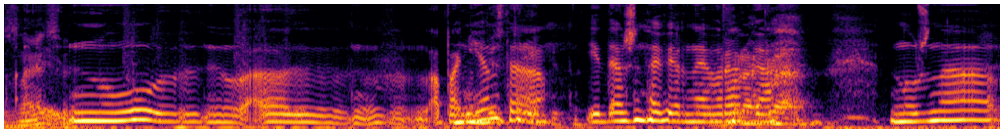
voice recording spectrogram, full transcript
знаете? Ну, а, оппонента ну, и даже, наверное, врага, врага нужно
